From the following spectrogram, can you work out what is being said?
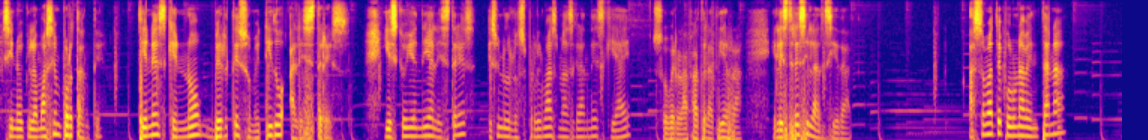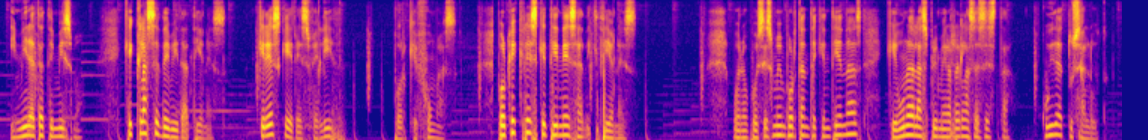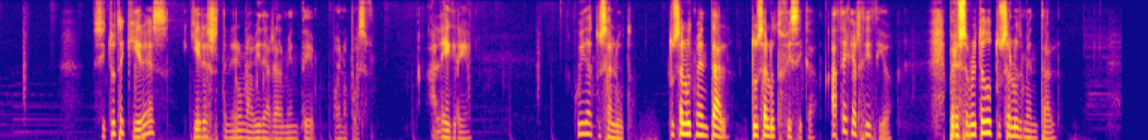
sino que lo más importante tienes que no verte sometido al estrés. Y es que hoy en día el estrés es uno de los problemas más grandes que hay sobre la faz de la Tierra. El estrés y la ansiedad. Asómate por una ventana y mírate a ti mismo. ¿Qué clase de vida tienes? ¿Crees que eres feliz? ¿Por qué fumas? ¿Por qué crees que tienes adicciones? Bueno, pues es muy importante que entiendas que una de las primeras reglas es esta. Cuida tu salud. Si tú te quieres y quieres tener una vida realmente, bueno, pues alegre, cuida tu salud, tu salud mental, tu salud física. Haz ejercicio, pero sobre todo tu salud mental.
